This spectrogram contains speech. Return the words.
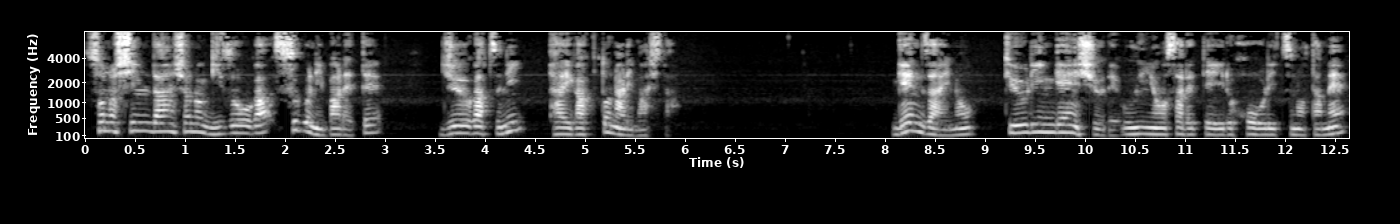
その診断書の偽造がすぐにバレて10月に退学となりました。現在のテューリンゲン州で運用されている法律のため、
